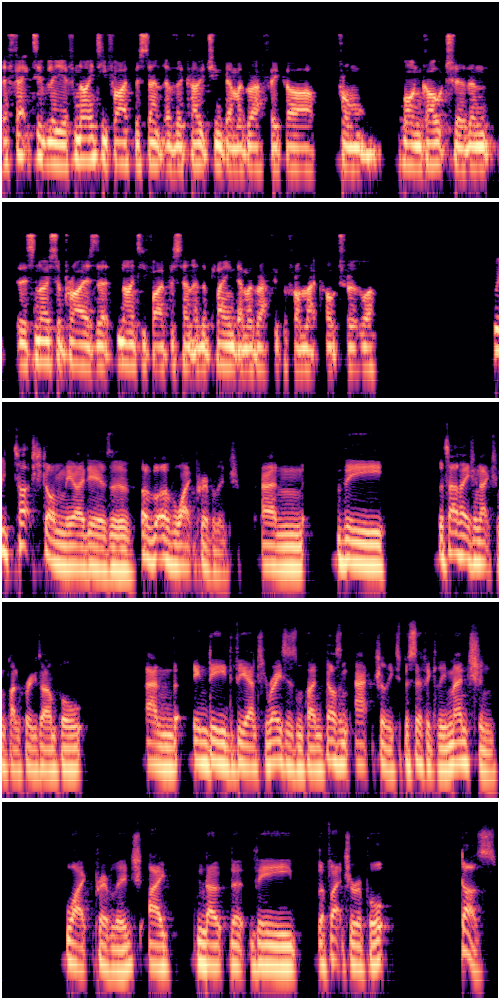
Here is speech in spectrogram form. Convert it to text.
effectively, if 95% of the coaching demographic are from one culture, then it's no surprise that 95% of the playing demographic are from that culture as well. we touched on the ideas of, of, of white privilege and the the South Asian Action Plan, for example, and indeed the anti-racism plan doesn't actually specifically mention white privilege. I note that the the Fletcher report does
